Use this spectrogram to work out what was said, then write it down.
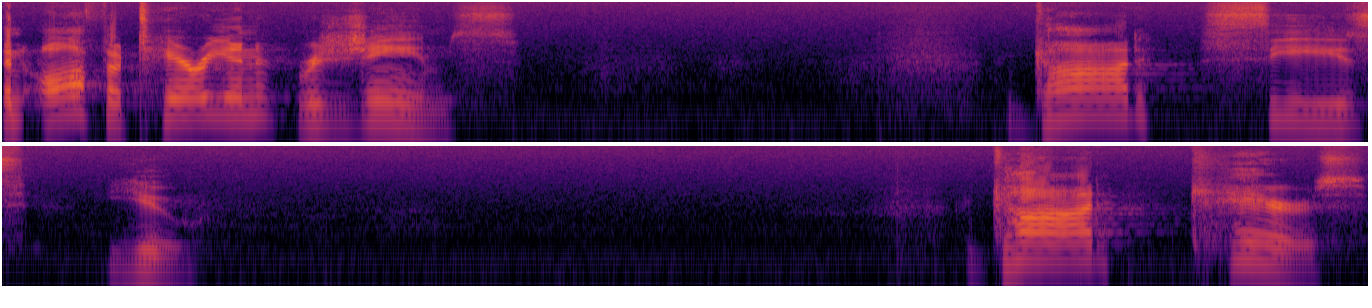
and authoritarian regimes, God sees you. God cares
